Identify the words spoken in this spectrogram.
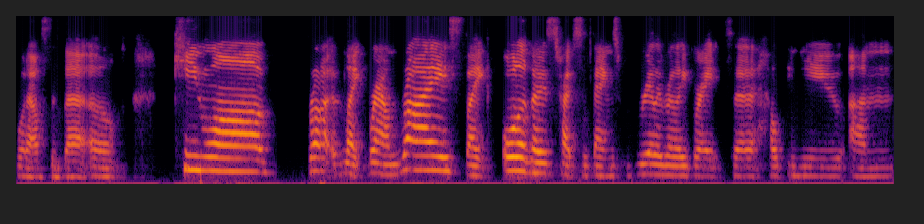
what else is there? Oh, quinoa, like brown rice, like all of those types of things, really, really great for helping you um,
